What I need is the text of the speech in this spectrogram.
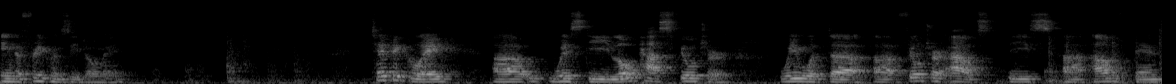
in the frequency domain. Typically, uh, with the low-pass filter, we would uh, uh, filter out these uh, out-of-band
